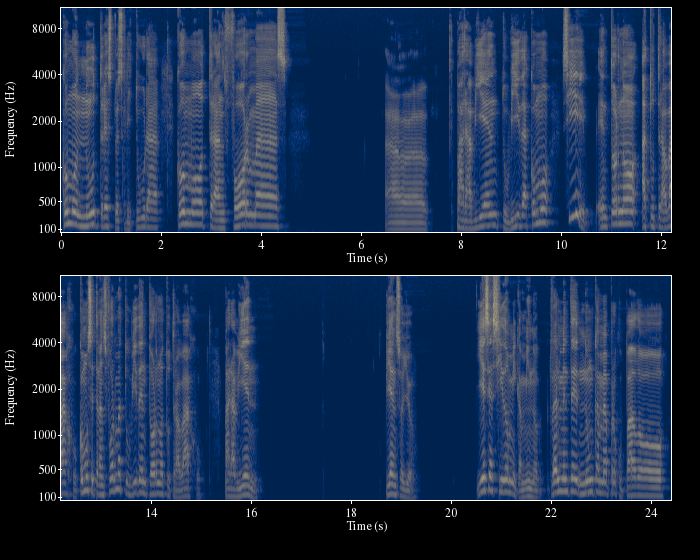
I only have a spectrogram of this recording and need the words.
cómo nutres tu escritura, cómo transformas ah, para bien tu vida, cómo Sí, en torno a tu trabajo, cómo se transforma tu vida en torno a tu trabajo, para bien, pienso yo. Y ese ha sido mi camino. Realmente nunca me ha preocupado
